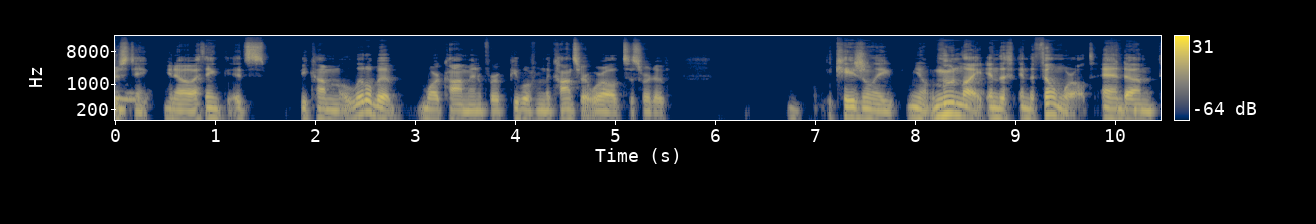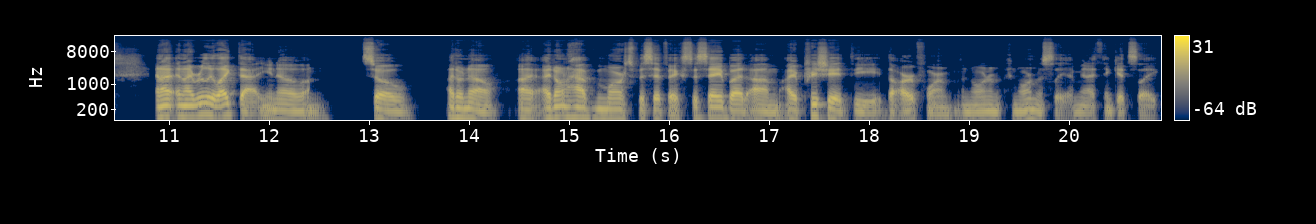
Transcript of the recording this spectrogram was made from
Mhm. interesting, you know, I think it's become a little bit more common for people from the concert world to sort of occasionally, you know, moonlight in the in the film world, and um, and I and I really like that, you know. Um, so I don't know. I, I don't have more specifics to say, but um, I appreciate the the art form enorm- enormously. I mean, I think it's like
